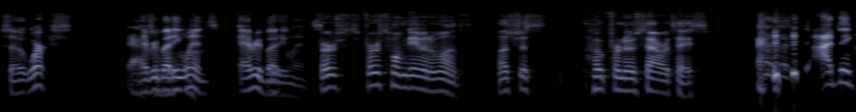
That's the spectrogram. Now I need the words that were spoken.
So it works. Everybody wins. Everybody wins. First first home game in a month. Let's just hope for no sour taste. I think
